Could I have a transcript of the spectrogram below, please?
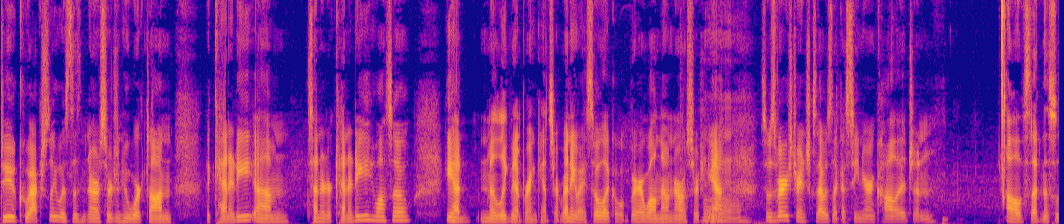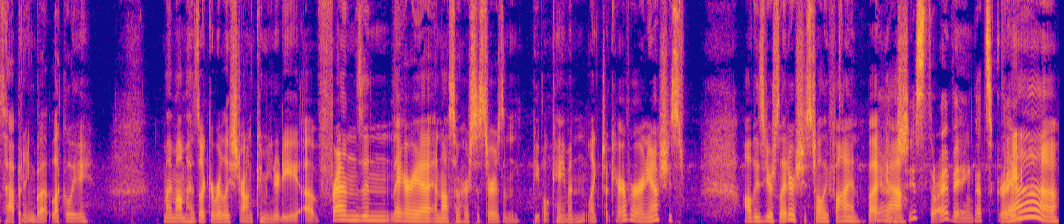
Duke, who actually was the neurosurgeon who worked on the Kennedy, um, Senator Kennedy, who also he had malignant brain cancer. But anyway, so like a very well known neurosurgeon. Yeah. So it was very strange because I was like a senior in college, and all of a sudden this was happening. But luckily, my mom has like a really strong community of friends in the area, and also her sisters and people came and like took care of her. And yeah, she's all these years later, she's totally fine. But yeah, yeah, she's thriving. That's great. yeah,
